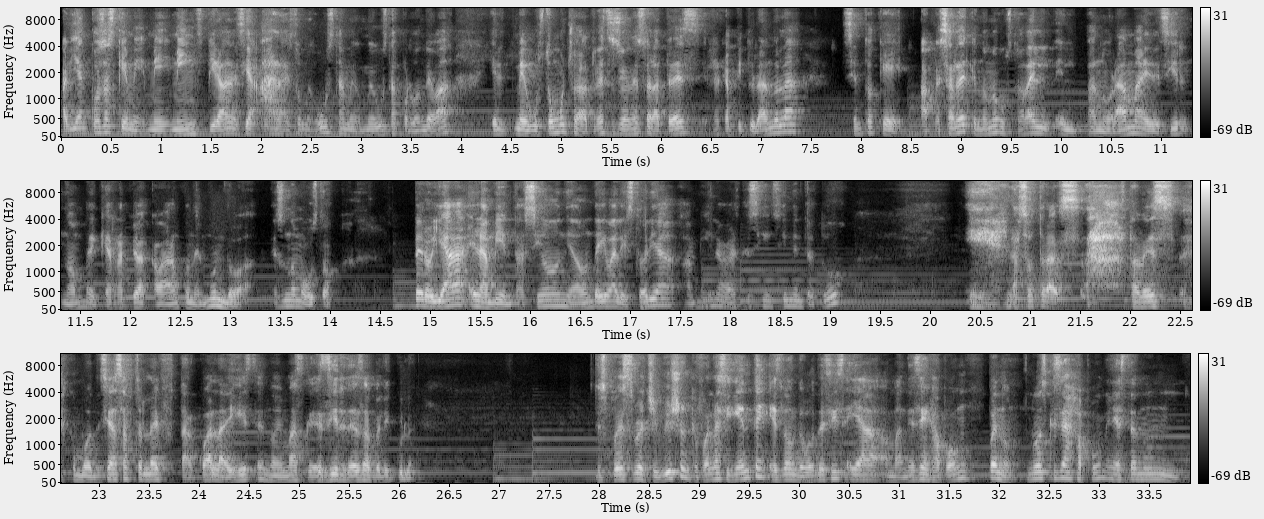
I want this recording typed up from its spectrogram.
habían cosas que me, me, me, inspiraban, decía, ah, esto me gusta, me, me gusta por dónde va. me gustó mucho la 3, estoy honesto, la 3, recapitulándola, siento que a pesar de que no me gustaba el, el, panorama y decir, no, hombre, qué rápido acabaron con el mundo, eso no me gustó. Pero ya la ambientación y a dónde iba la historia, a mí la verdad es que sí, sí me entretuvo. Y las otras, ah, tal vez, como decías, Afterlife, tal cual la dijiste, no hay más que decir de esa película. Después Retribution, que fue la siguiente, es donde vos decís, ella amanece en Japón. Bueno, no es que sea Japón, ella está en un...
